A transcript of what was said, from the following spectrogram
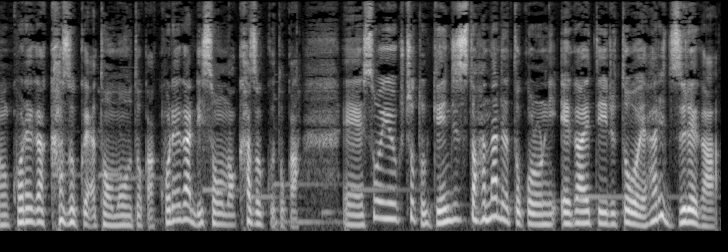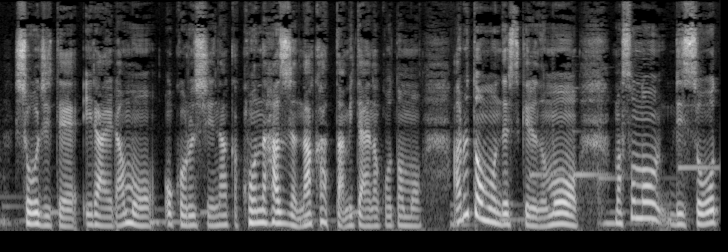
うんこれが家族やと思うとか、これが理想の家族とか、えー、そういうちょっと現実と離れたところに描いていると、やはりズレが生じてイライラも起こるし、なんかこんなはずじゃなかったみたいなこともあると思うんですけれども、まあ、その理想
